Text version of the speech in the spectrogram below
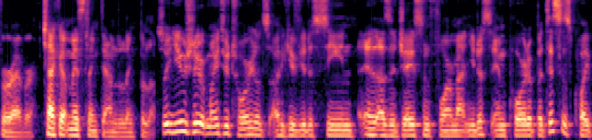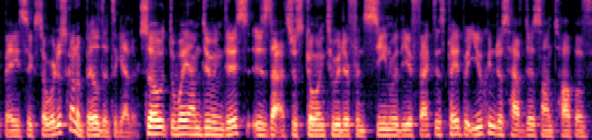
forever. Check out Mystlink down the link below. So usually with my tutorials, I give you the scene as a JSON format and you just import it, but this is quite basic. So we're just gonna build it together. So the way I'm doing this is that it's just going to a different scene where the effect is played, but you can just have this on top of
